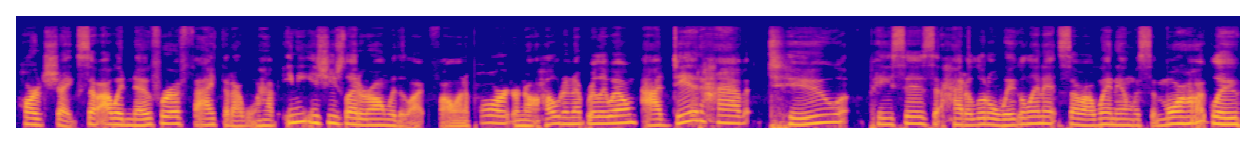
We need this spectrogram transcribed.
hard shake. So I would know for a fact that I won't have any issues later on with it like falling apart or not holding up really well. I did have two pieces that had a little wiggle in it. So I went in with some more hot glue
